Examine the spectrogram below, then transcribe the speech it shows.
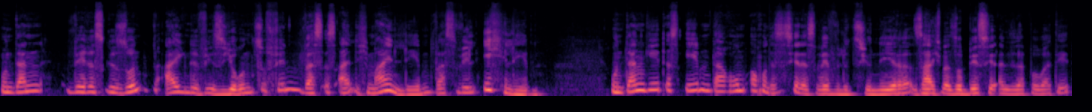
Und dann wäre es gesund, eine eigene Vision zu finden, was ist eigentlich mein Leben, was will ich leben? Und dann geht es eben darum, auch, und das ist ja das Revolutionäre, sage ich mal so ein bisschen an dieser Pubertät,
